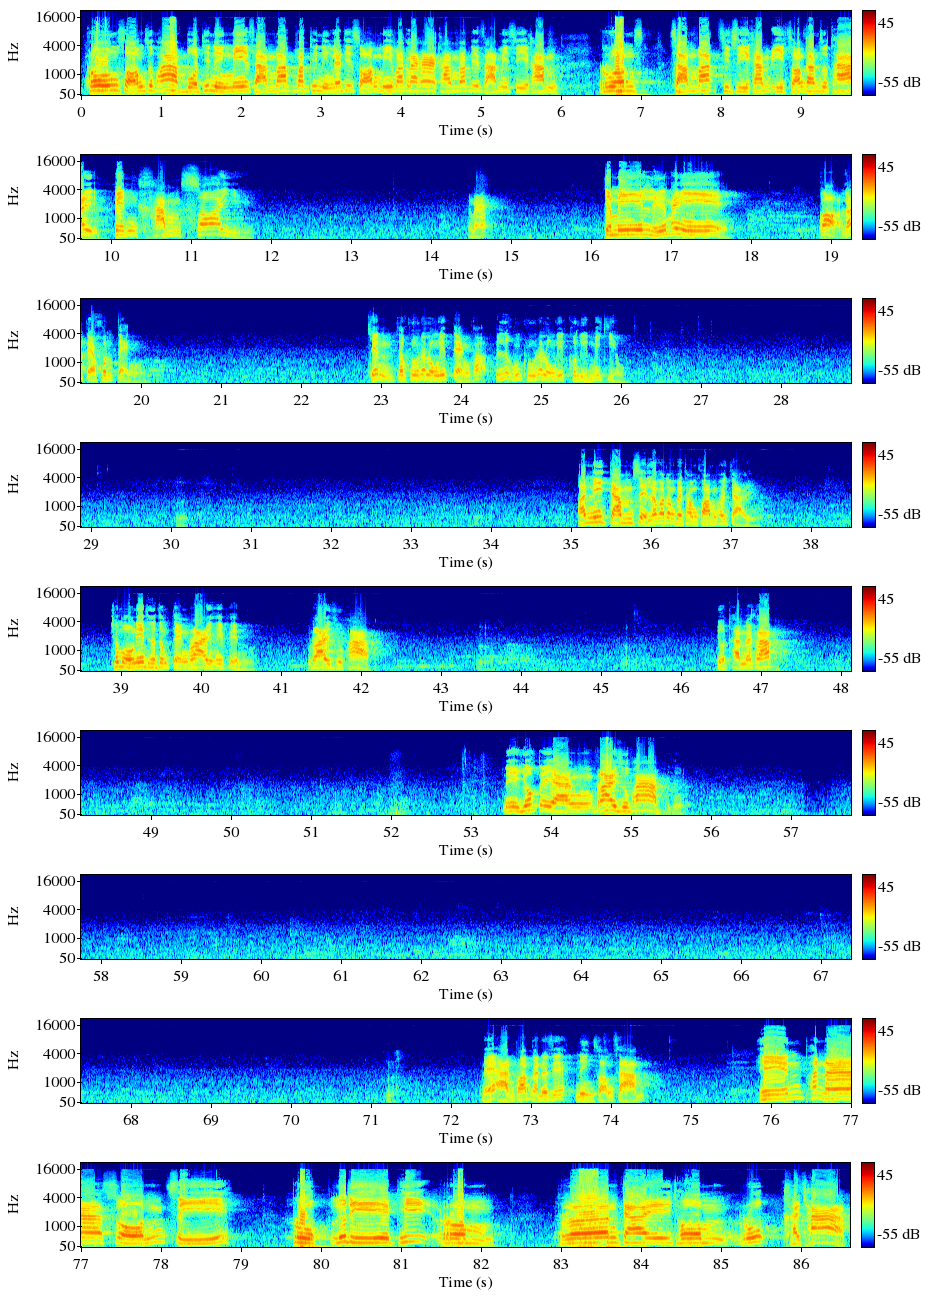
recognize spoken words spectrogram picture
โครงสองสุภาพบทที่หนึ่งมีสามวรรควรรคที่หนึ่งและที่สองมีวรรคละห้าคำวรรคที่สามมีสี่คำ รวมสามวรรคสิบสี่คำอีกสองคำสุดท้าย เป็นคำสร้อยเห็นไหมจะมีหรือไม่มี ก็แล้วแต่คนแต่ง เช่น ถ้าครูนรงฤทธิ์แต่งก็เป็นเรื่องของครูนรงฤทธิ์คนอื่นไม่เกี่ยว อันนี้จำเสร็จแล้วก็ต้องไปทำความเข้าใจ ชั่วโมงนี้เธอต้องแต่งไร่ให้เป็น ไร่สุภาพ จดทันนะครับนี่ยกตัวอย่างไร่สุภาพ ไหนอ่านพร้อมกันดูสิหนึ่งสองสามเห็นพนาสนสี ปลุกฤดีพิรม เพลินใจชมรุกขชาติ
